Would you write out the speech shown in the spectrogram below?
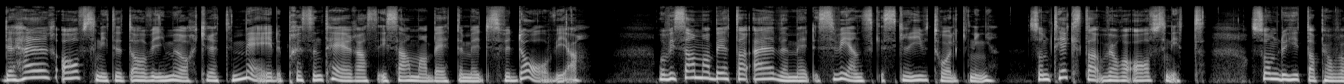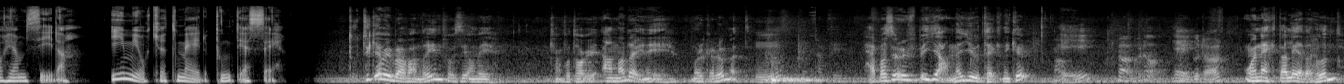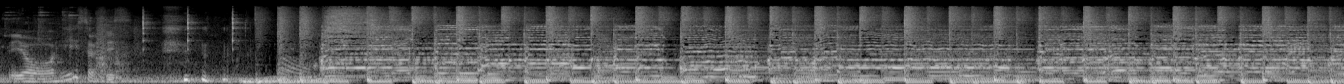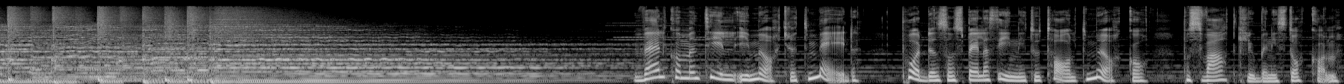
Det här avsnittet av I mörkret med presenteras i samarbete med Svedavia. Och vi samarbetar även med Svensk skrivtolkning som textar våra avsnitt som du hittar på vår hemsida imörkretmed.se. Då tycker jag vi börjar vandra in för att se om vi kan få tag i Anna där inne i mörka rummet. Här passerar du förbi Janne, ljudtekniker Hej. Hej, god dag. och en äkta ledarhund. Ja, hej Sofie. Välkommen till I mörkret med, podden som spelas in i totalt mörker på Svartklubben i Stockholm.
